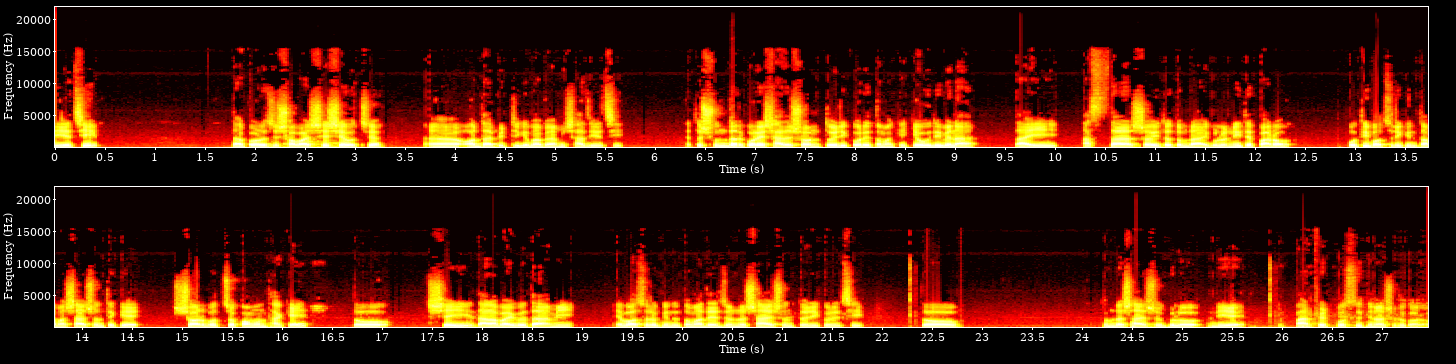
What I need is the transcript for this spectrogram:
দিয়েছি। তারপর হচ্ছে সবার শেষে হচ্ছে অধ্যায় এভাবে আমি সাজিয়েছি। এত সুন্দর করে সাজেশন তৈরি করে তোমাকে কেউ দিবে না, তাই আস্থার সহিত তোমরা এগুলো নিতে পারো। প্রতি বছরই কিন্তু আমার সাজেশন থেকে সর্বোচ্চ কমন থাকে। তো সেই ধারাবাহিকতা আমি এবছরও কিন্তু তোমাদের জন্য সাজেশন তৈরি করেছি। তো তোমরা সাজেশনগুলো নিয়ে পারফেক্ট প্রস্তুতি নেওয়া শুরু করো।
